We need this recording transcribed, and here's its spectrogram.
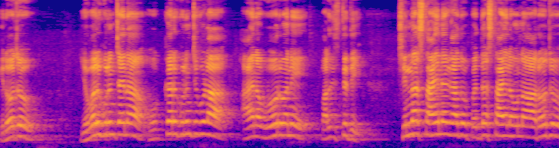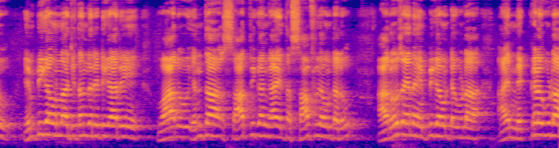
ఈరోజు ఎవరి గురించైనా ఒక్కరి గురించి కూడా ఆయన ఓరు అని పరిస్థితి చిన్న స్థాయినే కాదు పెద్ద స్థాయిలో ఉన్న ఆ రోజు ఎంపీగా ఉన్న జితేందర్ రెడ్డి గారి వారు ఎంత సాత్వికంగా ఎంత సాఫ్ట్గా ఉంటారు ఆ రోజు ఆయన ఎంపీగా ఉంటే కూడా ఆయన ఎక్కడ కూడా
